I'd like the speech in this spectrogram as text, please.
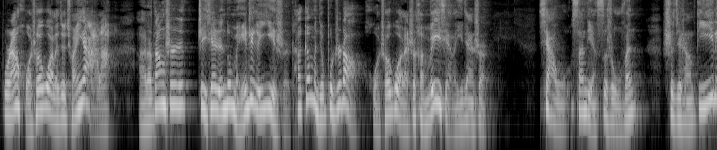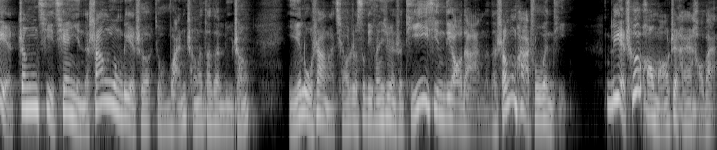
不然火车过来就全压了啊！这当时这些人都没这个意识，他根本就不知道火车过来是很危险的一件事下午三点四十五分，世界上第一列蒸汽牵引的商用列车就完成了它的旅程。一路上啊，乔治·斯蒂芬逊是提心吊胆的，他生怕出问题。列车抛锚，这还好办。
